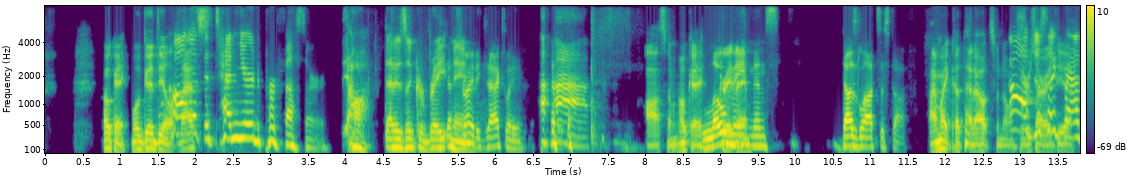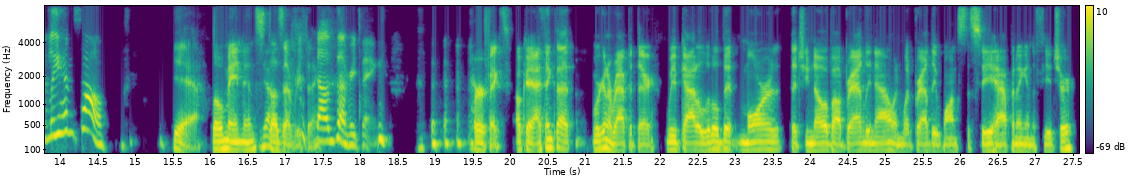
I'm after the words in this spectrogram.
Okay, well, good deal. We'll call That's it the tenured professor. oh, that is a great name. That's name. right. Exactly. Awesome. Okay, Low great name. maintenance, does lots of stuff. I might cut that out so no one oh, hears just our like idea. Bradley himself Yeah, low maintenance Yeah. does everything. does everything. Perfect. Okay, I think that we're gonna wrap it there. We've got a little bit more that you know about Bradley now and what Bradley wants to see happening in the future.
